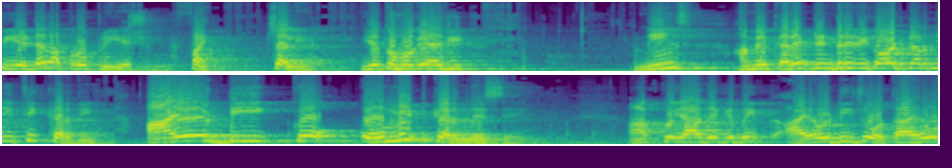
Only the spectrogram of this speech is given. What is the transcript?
P and L appropriation fine चलिए ये तो हो गया जी मींस हमें करेक्ट एंट्री रिकॉर्ड करनी थी कर दी आईओडी को ओमिट करने से आपको याद है कि भाई आईओडी जो होता है वो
